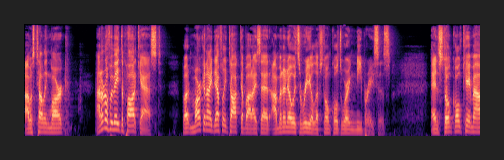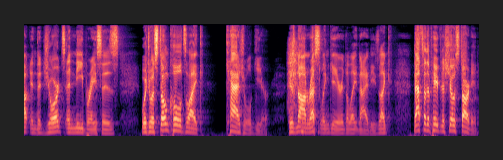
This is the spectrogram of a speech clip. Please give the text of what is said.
I was telling Mark, I don't know if we made the podcast, but Mark and I definitely talked about. I said I'm gonna know it's real if Stone Cold's wearing knee braces, and Stone Cold came out in the jorts and knee braces, which was Stone Cold's like casual gear, his non wrestling gear in the late '90s. Like that's how the paper the show started.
